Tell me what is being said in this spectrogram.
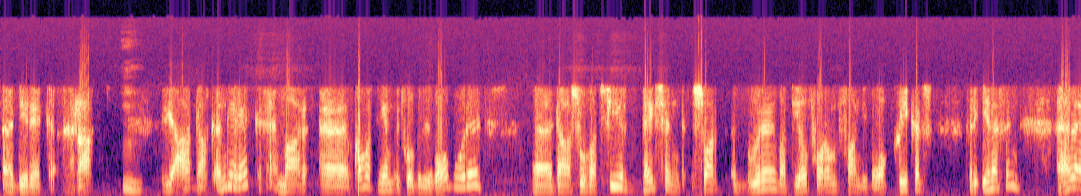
uh, direk raak. Hmm. Ja, dalk indirek, maar uh, kom ons neem byvoorbeeld die wolboere. Uh, daar sou wat 4000 swart boere wat deel vorm van die wolkwekers vereniging. Hulle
